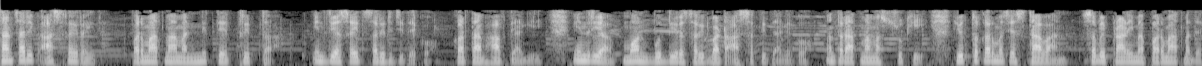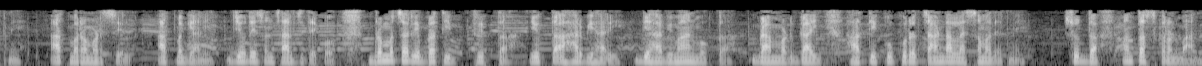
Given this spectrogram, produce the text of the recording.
सांसारिक आश्रय रहित। परमात्मामा नित्य तृप्त। इन्द्रियसहित शरीर जितेको। कर्ता भाव त्यागी। इन्द्रिय मन बुद्धि र शरीरबाट आसक्ति त्यागेको। अन्तरात्मामा सुखी। युक्त कर्म चेष्टावान। सबै प्राणीमा परमात्मा देख्ने। आत्मरमणशील। आत्मज्ञानी। जिउँदै संसार जितेको। ब्रह्मचर्य व्रति तृप्त। युक्त आहार विहारी देहाभिमान मुक्त ब्राह्मण गाई हात्ती कुकुर र चाण्डाललाई सम देख्ने शुद्ध अन्तस्करणवान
